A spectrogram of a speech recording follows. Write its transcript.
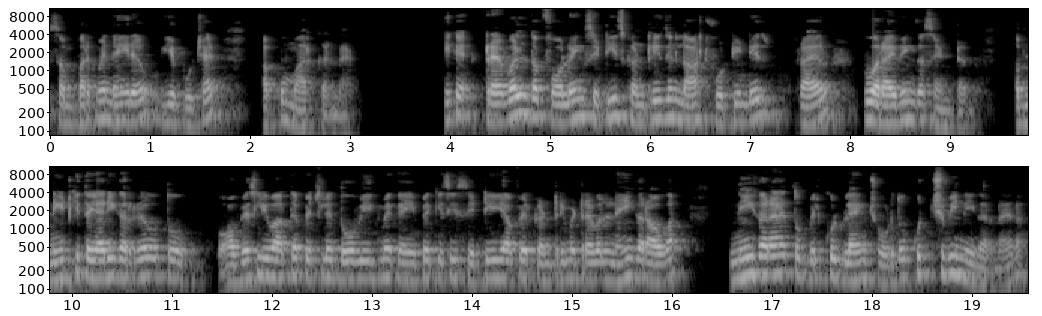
संपर्क में नहीं रहे हो, ये पूछा है। आपको मार्क करना है। ठीक है? Travel the following cities countries in last fourteen days prior to arriving the centre अब नीट की तैयारी कर रहे हो तो ऑब्वियसली बात है, पिछले दो वीक में कहीं पे किसी सिटी या फिर कंट्री में ट्रेवल नहीं करा होगा। नहीं करा है तो बिल्कुल ब्लैंक छोड़ दो, कुछ भी नहीं करना है ना।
